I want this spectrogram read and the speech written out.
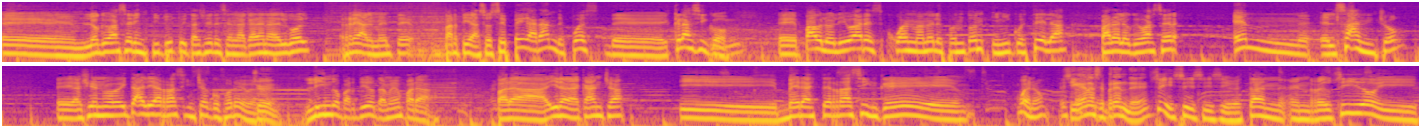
eh, lo que va a ser Instituto y Talleres en la cadena del gol, realmente partidazo. Se pegarán después del clásico eh, Pablo Olivares, Juan Manuel Espontón y Nico Estela para lo que va a ser en el Sancho, eh, allí en Nueva Italia, Racing Chaco Forever. Sí. Lindo partido también para, para ir a la cancha y ver a este Racing que, bueno... Si gana se en- prende, ¿eh? Sí, sí, sí, sí. Está en, reducido y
